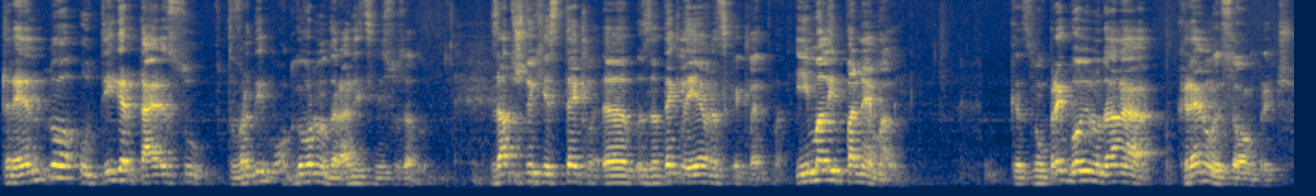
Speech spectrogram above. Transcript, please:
Trenutno u Tigar Tiresu tvrdimo odgovorno da radnici nisu zadovoljni. Zato što ih je stekla, e, zatekla i evropska kletva. Imali pa nemali. Kad smo pre godinu dana krenuli sa ovom pričom,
